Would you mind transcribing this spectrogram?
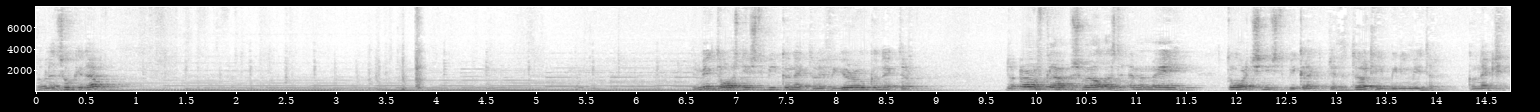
So let's hook it up. The MIG needs to be connected with a Euro connector. The earth clamp as well as the MMA torch needs to be connected with a 13 mm connection.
